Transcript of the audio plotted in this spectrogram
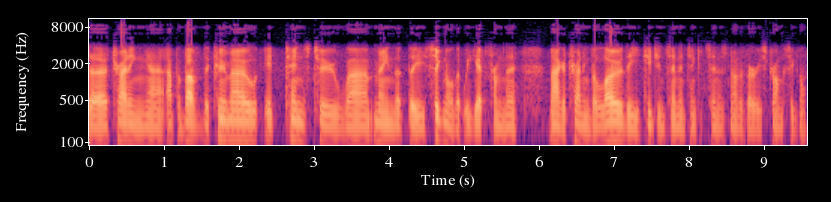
uh, trading uh, up above the Kumo, it tends to uh, mean that the signal that we get from the market trading below the Kijun Sen and Tenkan Sen is not a very strong signal.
